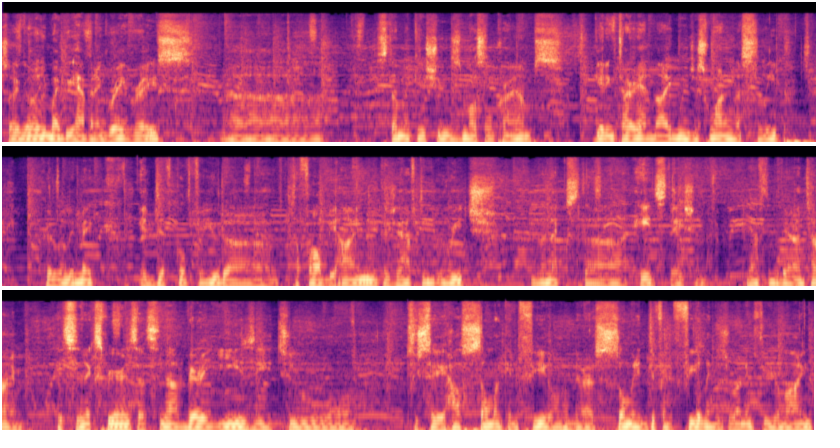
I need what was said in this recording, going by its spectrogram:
So even though you might be having a great race, uh, stomach issues, muscle cramps, getting tired at night and just wanting to sleep could really make it difficult for you to, to fall behind because you have to reach the next uh, aid station. You have to be there on time. It's an experience that's not very easy to to say how someone can feel. There are so many different feelings running through your mind.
